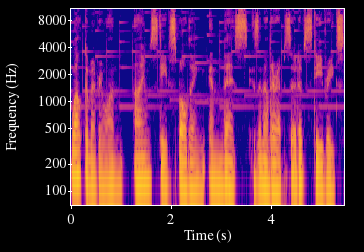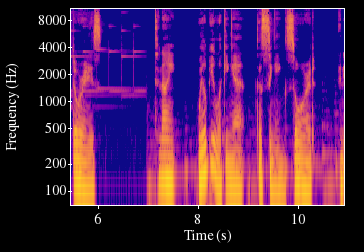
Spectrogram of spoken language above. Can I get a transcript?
Welcome, everyone. I'm Steve Spalding, and this is another episode of Steve Reads Stories. Tonight, we'll be looking at The Singing Sword, an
